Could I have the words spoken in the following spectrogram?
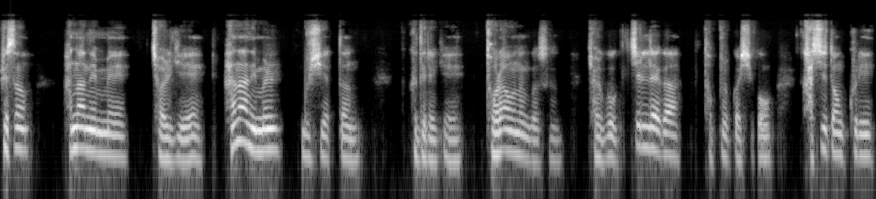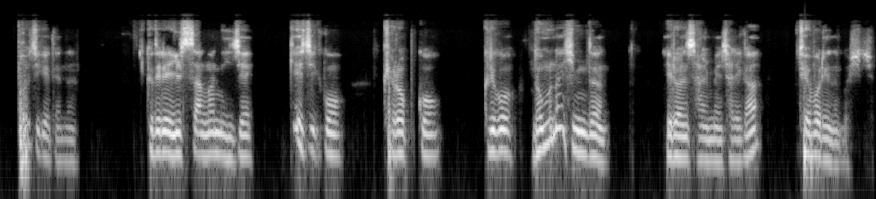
그래서 하나님의 절기에 하나님을 무시했던 그들에게 돌아오는 것은 결국 찔레가 덮을 것이고 가시덩굴이 퍼지게 되는 그들의 일상은 이제 깨지고 괴롭고 그리고 너무나 힘든 이런 삶의 자리가 돼버리는 것이죠.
